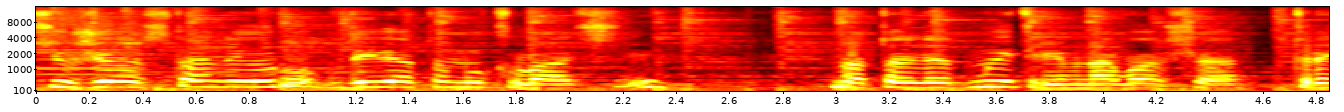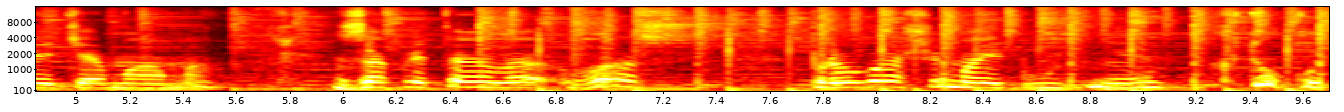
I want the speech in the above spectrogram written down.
Ось уже останній урок в 9 класі. Наталя Дмитрівна, ваша третя мама, запитала вас про ваше майбутнє. Хто куди?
